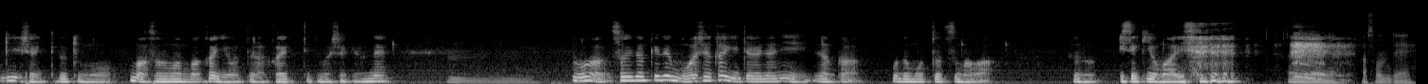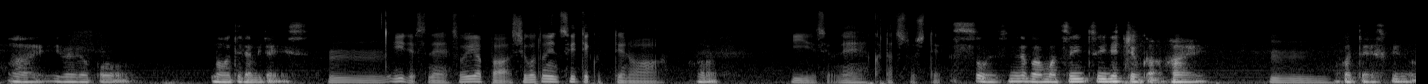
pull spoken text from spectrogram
ギリシャ行った時も、まあそのまんま会議終わったら帰ってきましたけどね。とうんまあ、それだけでも、私が会議行ってる間に、なんか、子供と妻は、その、遺跡を周りえー 遊んでで、はい、いろいろこう、回ってたみたいです。うんいいですねそういうやっぱ仕事についていくっていうのははいいいですよね形としてそうですね。だから、まあ、つい、ついでっていうか、はい、ようんかったですけど、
